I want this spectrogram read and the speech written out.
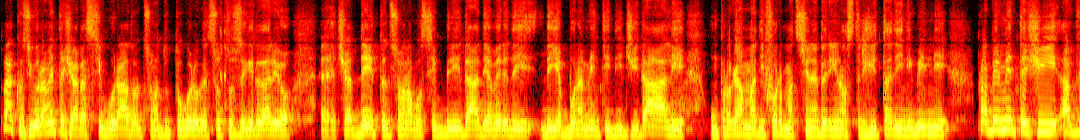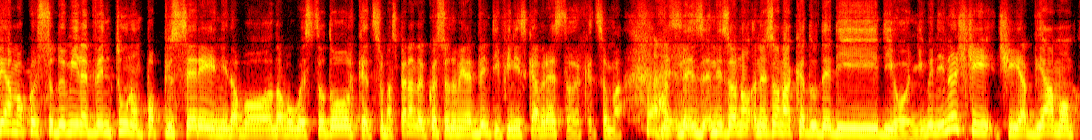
Però ecco, sicuramente ci ha rassicurato insomma, tutto quello che il sottosegretario eh, ci ha detto, insomma, la possibilità di avere dei, degli abbonamenti digitali, un programma di formazione per i nostri cittadini. Quindi probabilmente ci avviamo a questo 2021 un po' più sereni dopo, dopo questo talk, insomma, sperando che questo 2020 finisca presto, perché insomma ah, sì. ne, ne, sono, ne, sono, accadute di, di, ogni. Quindi noi ci, ci avviamo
